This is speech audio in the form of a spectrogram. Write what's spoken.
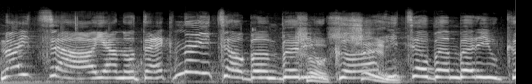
No i co, Janutek? No i co, Bambariuko? Co, z czym? I co, Bambariuko?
